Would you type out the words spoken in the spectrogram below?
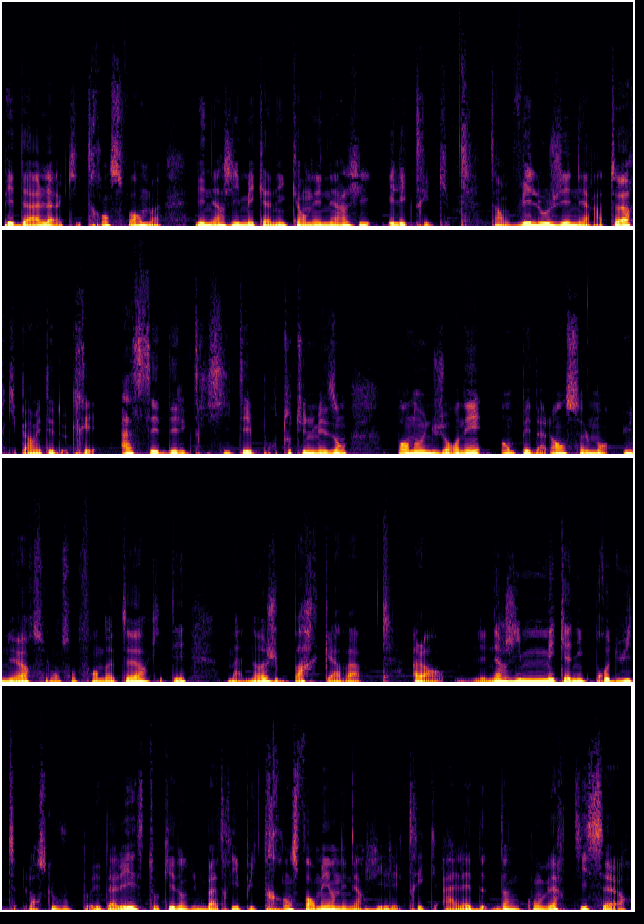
pédales qui transforme l'énergie mécanique en énergie électrique. C'est un vélo générateur qui permettait de créer assez d'électricité pour toute une maison pendant une journée en pédalant seulement une heure selon son fondateur qui était Manoj Bhargava. Alors, l'énergie mécanique produite lorsque vous pédalez est stockée dans une batterie puis transformée en énergie électrique à l'aide d'un convertisseur.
